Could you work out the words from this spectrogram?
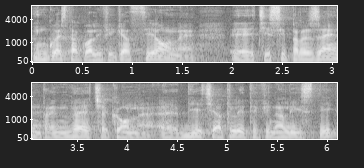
In questa qualificazione eh, ci si presenta invece con eh, 10 atleti finalisti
